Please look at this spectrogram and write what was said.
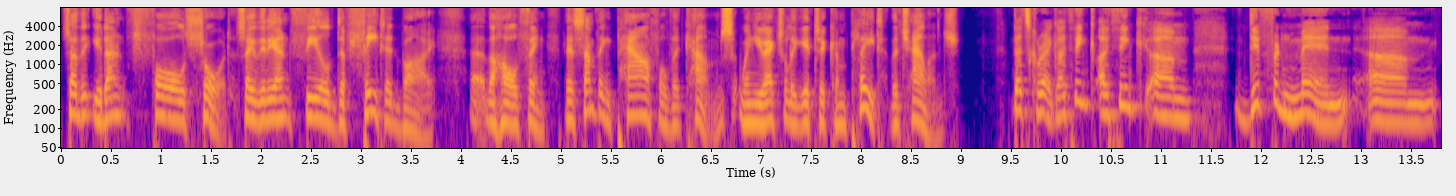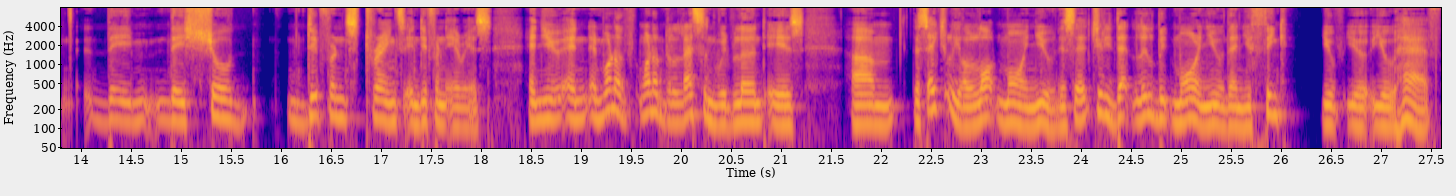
so that you don't fall short, so that you don't feel defeated by uh, the whole thing. There's something powerful that comes when you actually get to complete the challenge. That's correct. I think I think um, different men um, they they show different strengths in different areas, and you and, and one of one of the lessons we've learned is um, there's actually a lot more in you. There's actually that little bit more in you than you think you you you have.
